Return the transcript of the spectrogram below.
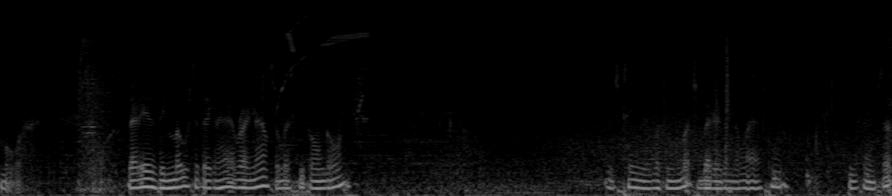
more. That is the most that they can have right now, so let's keep on going. This team is looking much better than the last team. Defense up.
